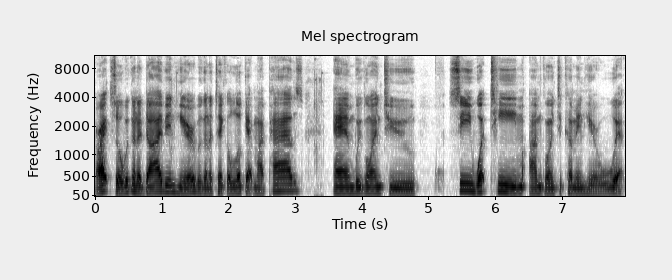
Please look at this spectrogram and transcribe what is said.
All right, so we're going to dive in here. We're going to take a look at my paths, and we're going to see what team I'm going to come in here with.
